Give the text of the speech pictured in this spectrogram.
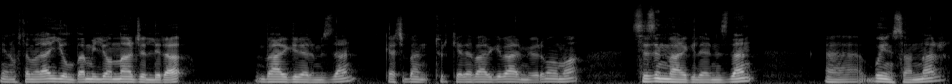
Yani muhtemelen yılda milyonlarca lira vergilerimizden Gerçi ben Türkiye'de vergi vermiyorum ama sizin vergilerinizden e, bu insanlar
